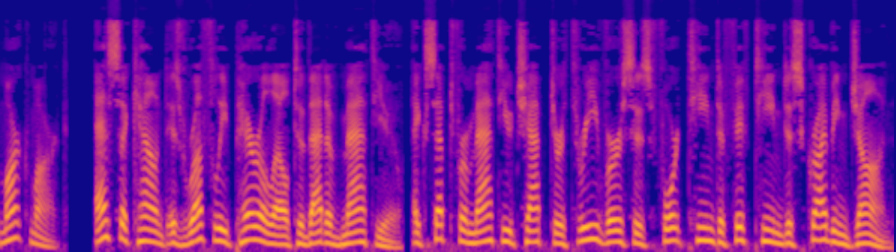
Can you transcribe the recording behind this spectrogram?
Mark Mark's account is roughly parallel to that of Matthew, except for Matthew chapter 3 verses 14 to 15 describing John's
